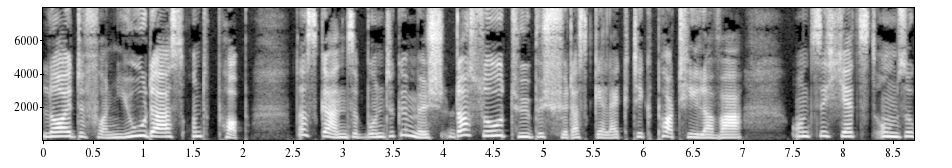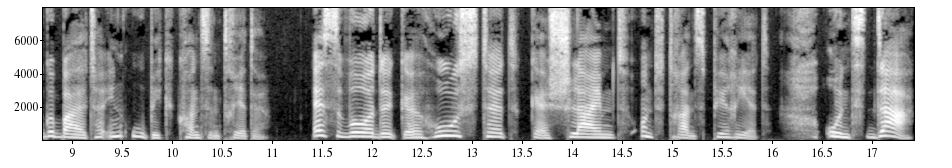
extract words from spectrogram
Leute von Judas und Pop. Das ganze bunte Gemisch, das so typisch für das Galactic Pothealer war und sich jetzt umso geballter in Ubik konzentrierte. Es wurde gehustet, geschleimt und transpiriert. Und da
